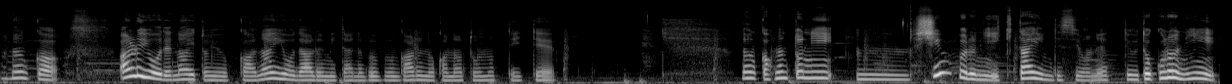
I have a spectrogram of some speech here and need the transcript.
なんかあるようでないというかないようであるみたいな部分があるのかなと思っていて。なんか本当にうんシンプルに生きたいんですよねっていうところに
